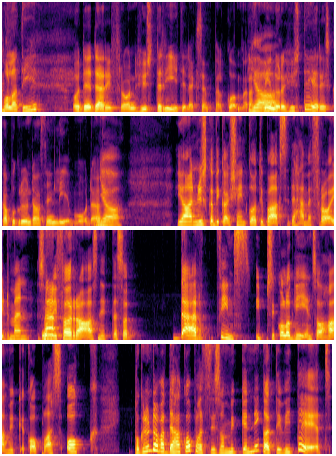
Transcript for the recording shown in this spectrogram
på latin? Och det är därifrån hysteri till exempel kommer. Att Ja. kvinnor är hysteriska på grund av sin livmoder. Ja. ja, nu ska vi kanske inte gå tillbaka till det här med Freud, men som Nej. i förra avsnittet så där finns i psykologin så har mycket kopplats och på grund av att det har kopplats till så mycket negativitet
